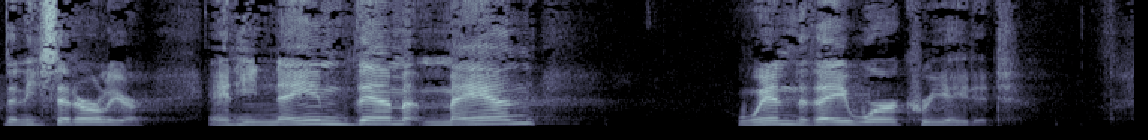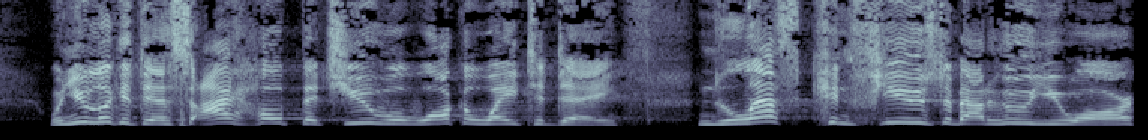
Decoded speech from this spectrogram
Than he said earlier. And he named them man when they were created. When you look at this, I hope that you will walk away today less confused about who you are,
